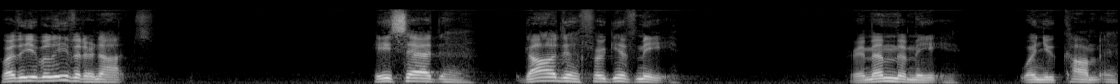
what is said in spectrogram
whether you believe it or not, he said, God, forgive me. Remember me when you come eh,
